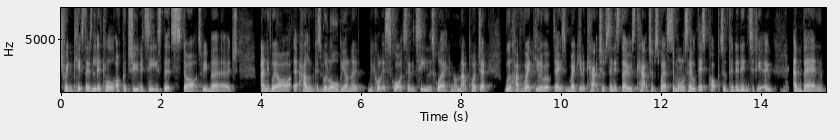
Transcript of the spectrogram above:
trinkets, those little opportunities that start to emerge. And we are at Hallam because we'll all be on a, we call it a squad. So the team that's working on that project will have regular updates and regular catch ups. And it's those catch ups where someone will say, well, this popped up in an interview. And then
